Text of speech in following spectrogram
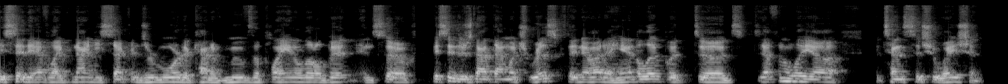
They say they have like 90 seconds or more to kind of move the plane a little bit. And so they say there's not that much risk. They know how to handle it, but uh, it's definitely a, a tense situation.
